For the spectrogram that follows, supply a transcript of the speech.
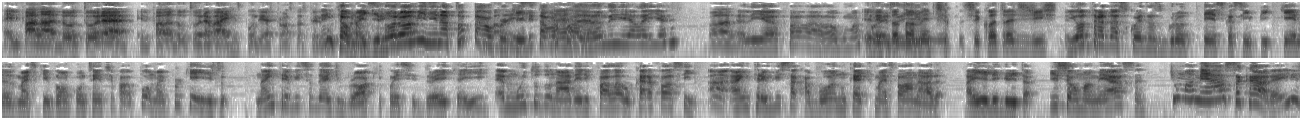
Aí ele fala, "A doutora. Ele fala, doutora vai responder as próximas perguntas. Então, mas vocês", ignorou a menina total, Fala porque isso. ele tava É. falando e ela ia, Fala. ela ia falar alguma coisa. Ele totalmente E ele- se, se contradiz. E outra das coisas grotescas, assim, pequenas, mas que vão acontecendo, você fala, pô, mas por que isso? Na entrevista do Ed Brock com esse Drake aí, é muito do nada. Ele fala, o cara fala assim: Ah, a entrevista acabou, eu não quero te mais falar nada. Aí ele grita: Isso é uma ameaça? Que uma ameaça, cara? Ele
